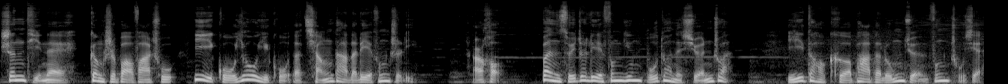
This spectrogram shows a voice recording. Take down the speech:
身体内更是爆发出一股又一股的强大的烈风之力。而后，伴随着烈风鹰不断的旋转，一道可怕的龙卷风出现，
